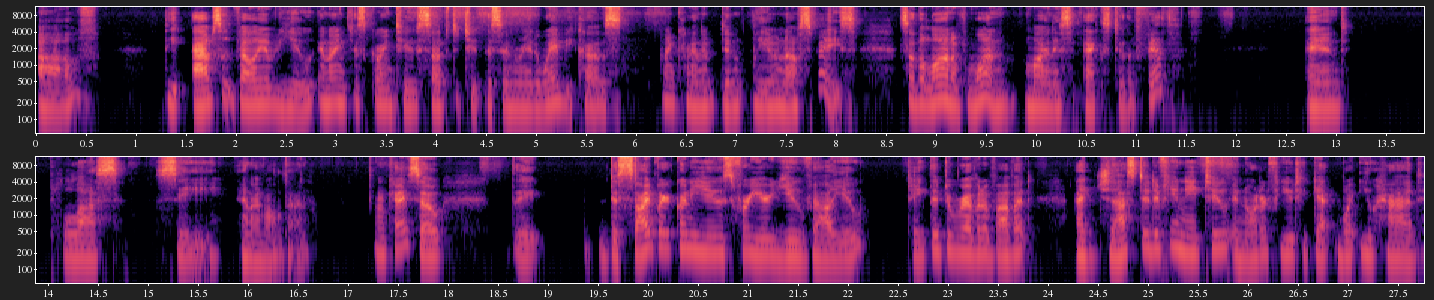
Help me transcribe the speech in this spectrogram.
of the absolute value of u, and I'm just going to substitute this in right away because I kind of didn't leave enough space. So the ln of 1 minus x to the fifth and plus c, and I'm all done. Okay, so the decide what you're going to use for your u value, take the derivative of it, adjust it if you need to in order for you to get what you had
